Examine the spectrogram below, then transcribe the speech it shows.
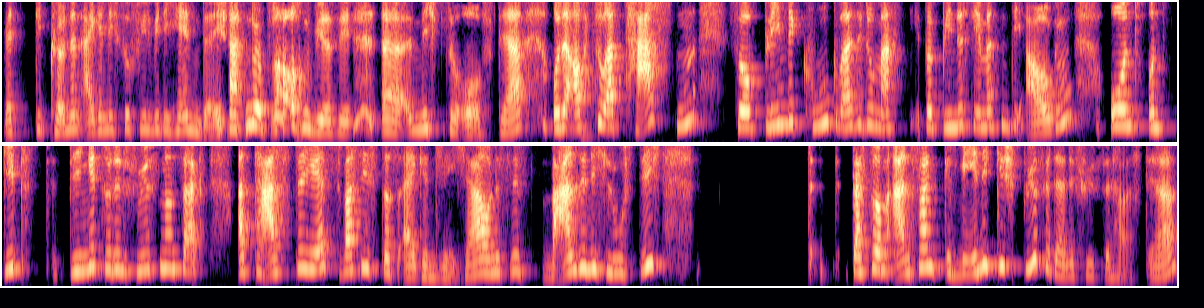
Weil die können eigentlich so viel wie die Hände, ja, nur brauchen wir sie äh, nicht so oft, ja. Oder auch zu ertasten, so blinde Kuh quasi, du machst, verbindest jemanden die Augen und, und gibst Dinge zu den Füßen und sagst, ertaste jetzt, was ist das eigentlich, ja. Und es ist wahnsinnig lustig, dass du am Anfang wenig Gespür für deine Füße hast, ja,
